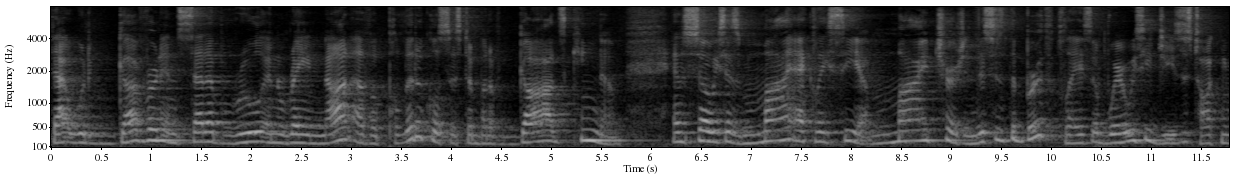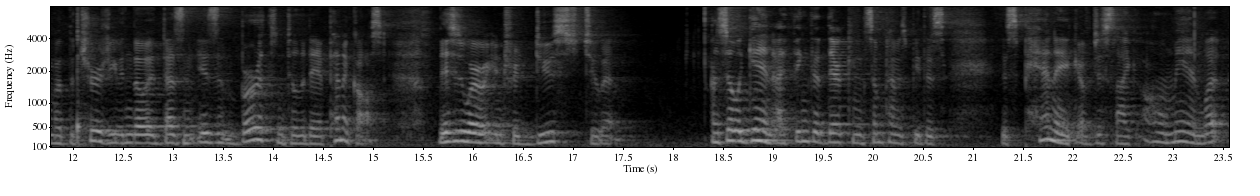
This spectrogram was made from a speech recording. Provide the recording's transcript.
that would govern and set up rule and reign not of a political system, but of God's kingdom. And so he says, My ecclesia, my church. And this is the birthplace of where we see Jesus talking about the church, even though it doesn't isn't birthed until the day of Pentecost. This is where we're introduced to it. And so again, I think that there can sometimes be this this panic of just like, oh man, what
